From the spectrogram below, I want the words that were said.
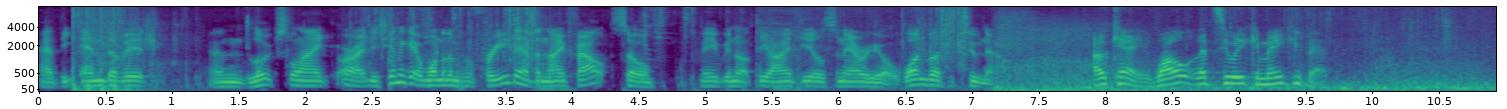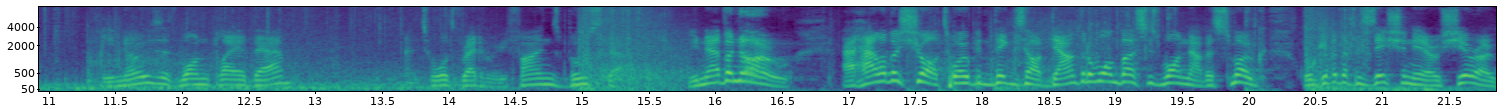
at the end of it. And looks like, all right, he's going to get one of them for free. They have the knife out, so maybe not the ideal scenario. One versus two now. Okay, well, let's see what he can make of it. He knows there's one player there. And towards Red, he finds Booster. You never know. A hell of a shot to open things up. Down to the one versus one now. The smoke will give it the position here Oshiro,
